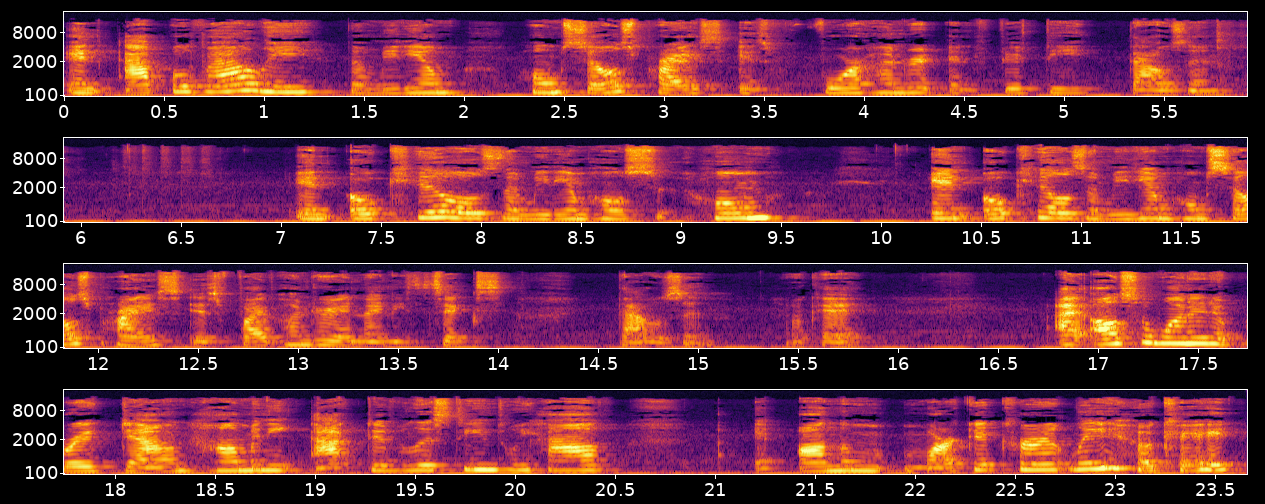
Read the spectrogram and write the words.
In Apple Valley, the medium home sales price is 450,000. In Oak Hills, the medium home in Oak Hills, the medium home sales price is 596,000, okay? I also wanted to break down how many active listings we have on the market currently, okay?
